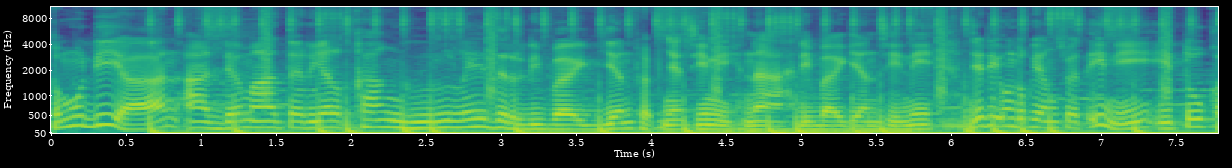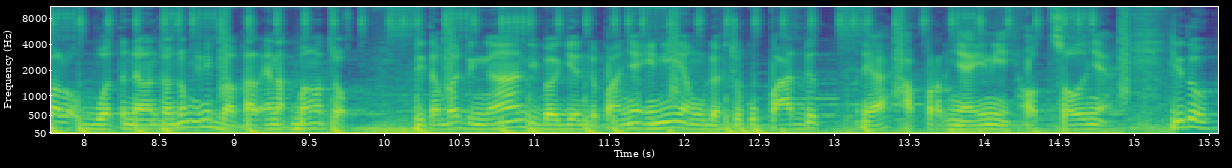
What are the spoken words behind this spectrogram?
Kemudian ada material kangguru leather di bagian webnya sini. Nah, di bagian sini. Jadi untuk yang sweat ini itu kalau buat tendangan concong ini bakal enak banget, sob. Ditambah dengan di bagian depannya ini yang udah cukup padat ya, uppernya ini, outsole-nya. Gitu.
